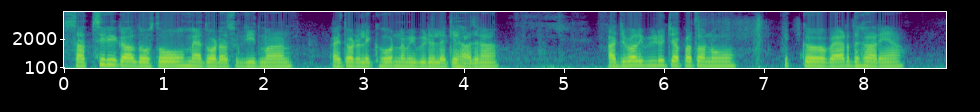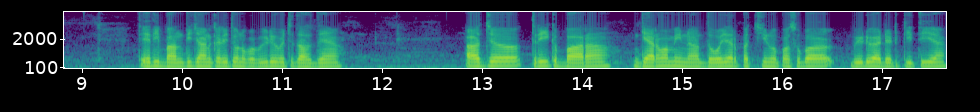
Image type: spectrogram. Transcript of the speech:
ਸਤਿ ਸ੍ਰੀ ਅਕਾਲ ਦੋਸਤੋ, ਮੈਂ ਤੁਹਾਡਾ ਸੁਖਜੀਤ ਮਾਨ। ਅੱਜ ਤੁਹਾਡੇ ਲਈ ਇੱਕ ਹੋਰ ਨਵੀਂ ਵੀਡੀਓ ਲੈ ਕੇ ਹਾਜ਼ਰ ਹਾਂ। ਅੱਜ ਵਾਲੀ ਵੀਡੀਓ 'ਚ ਆਪਾਂ ਤੁਹਾਨੂੰ ਇੱਕ ਵੈੜ ਦਿਖਾ ਰਹੇ ਹਾਂ ਤੇ ਇਹਦੀ ਬਣਦੀ ਜਾਣਕਾਰੀ ਤੁਹਾਨੂੰ ਆਪਾਂ ਵੀਡੀਓ ਵਿੱਚ ਦੱਸਦੇ ਹਾਂ। ਅੱਜ ਤਰੀਕ 12 11ਵਾਂ ਮਹੀਨਾ 2025 ਨੂੰ ਆਪਾਂ ਸਵੇਰ ਵੀਡੀਓ ਐਡਿਟ ਕੀਤੀ ਹੈ।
